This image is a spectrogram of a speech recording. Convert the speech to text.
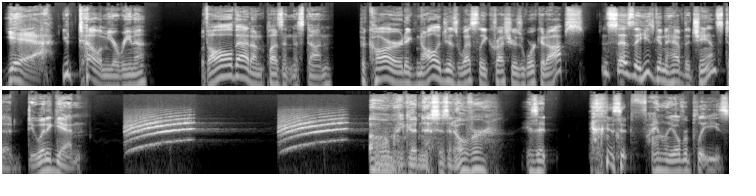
yeah, you tell him, Yareena. With all that unpleasantness done, Picard acknowledges Wesley Crusher's work at Ops and says that he's going to have the chance to do it again. Oh my goodness, is it over? Is it is it finally over, please?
